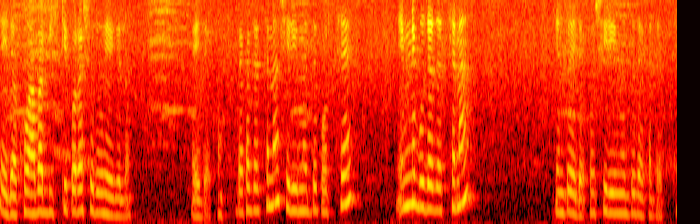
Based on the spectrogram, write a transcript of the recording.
এই দেখো, আবার বৃষ্টি পড়া শুরু হয়ে গেল। এই দেখো, দেখা যাচ্ছে না, সিঁড়ির মধ্যে পড়ছে। এমনি বোঝা যাচ্ছে না, কিন্তু এই দেখো, সিঁড়ির মধ্যে দেখা যাচ্ছে।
